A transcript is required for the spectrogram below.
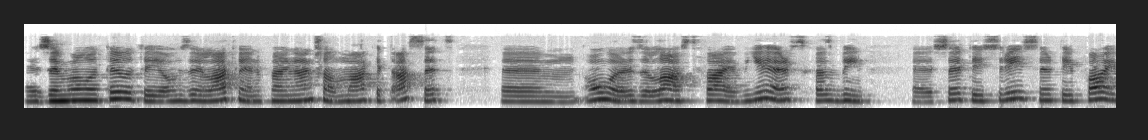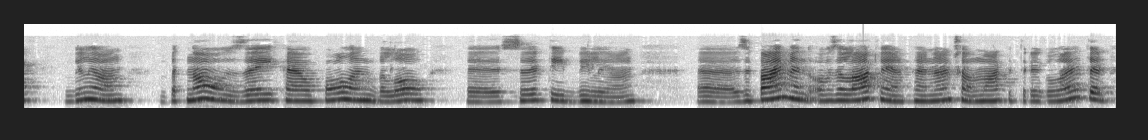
The volatility of the Latvian financial market assets um, over the last five years has been uh, 33, 35 billion, but now they have fallen below uh, 30 billion. Uh, the payment of the Latvian financial market regulator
